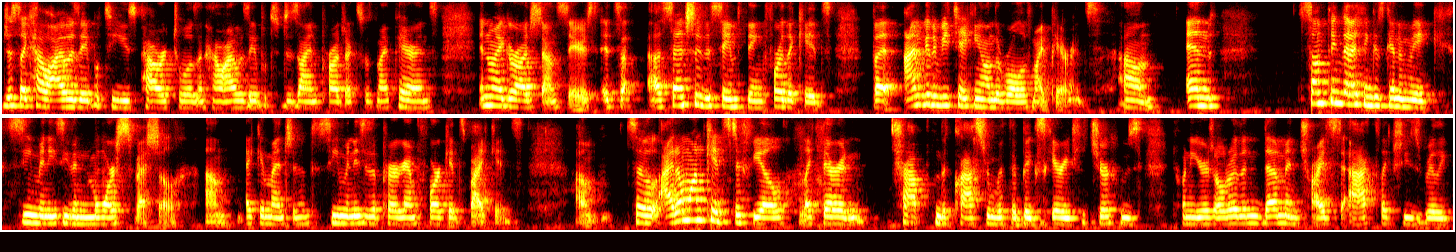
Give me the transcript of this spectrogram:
just like how I was able to use power tools and how I was able to design projects with my parents in my garage downstairs. It's essentially the same thing for the kids, but I'm going to be taking on the role of my parents. Um, and something that I think is going to make STEAM Minis even more special. Um, like I mentioned, STEAM Minis is a program for kids by kids. Um, so I don't want kids to feel like they're in, trapped in the classroom with a big scary teacher who's 20 years older than them and tries to act like she's really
